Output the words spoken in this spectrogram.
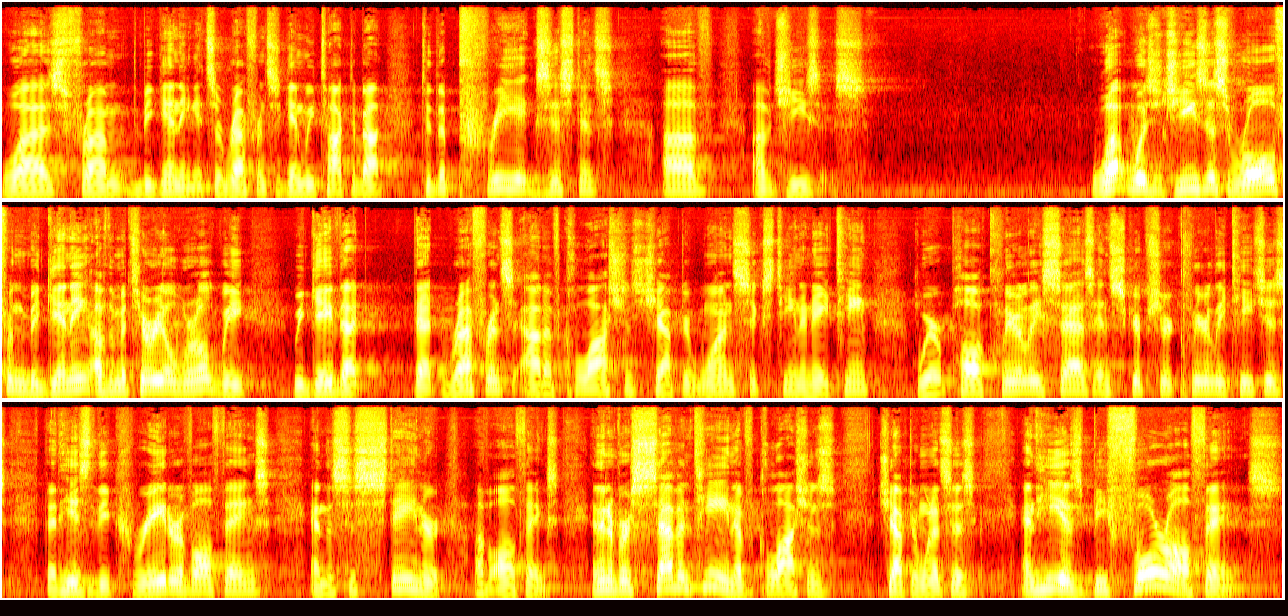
was from the beginning. It's a reference, again, we talked about to the pre existence of, of Jesus. What was Jesus' role from the beginning of the material world? We, we gave that, that reference out of Colossians chapter 1, 16 and 18, where Paul clearly says, and Scripture clearly teaches, that he is the creator of all things and the sustainer of all things. And then in verse 17 of Colossians chapter 1, it says, And he is before all things,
